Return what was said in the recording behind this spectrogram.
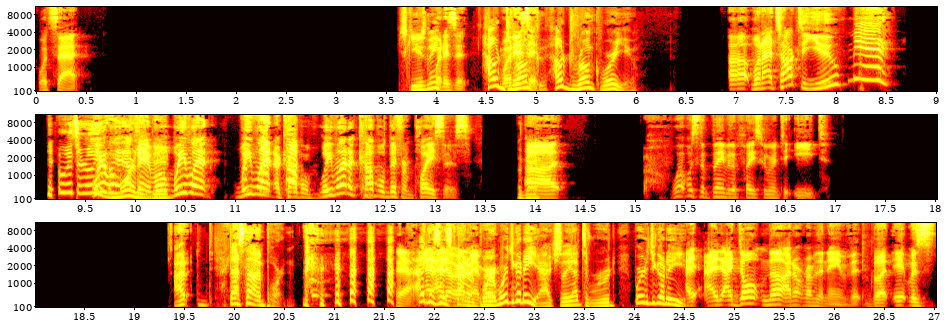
What's that? Excuse me. What is it? how what drunk? it? How drunk were you? Uh, when I talked to you, meh. It was early We in the morning. okay, well, we went. We went a couple. we went a couple different places. Okay. Uh, what was the name of the place we went to eat? I, that's not important. Yeah, I guess I it's kind of important. Where'd you go to eat? Actually, that's rude. Where did you go to eat? I, I I don't know. I don't remember the name of it, but it was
